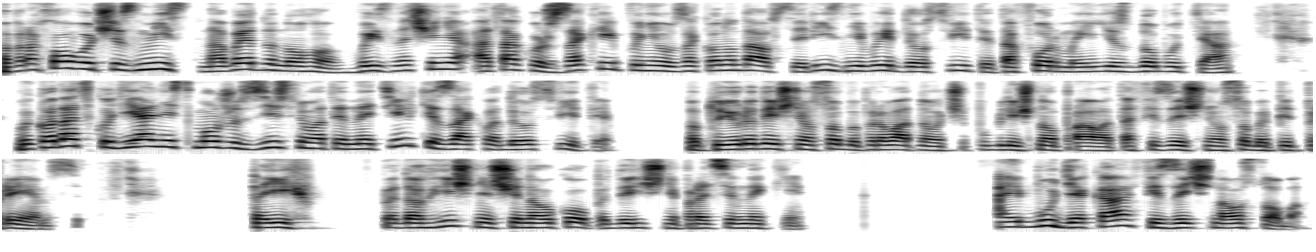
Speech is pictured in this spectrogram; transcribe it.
Враховуючи зміст наведеного визначення, а також закріплені у законодавстві різні види освіти та форми її здобуття, викладацьку діяльність можуть здійснювати не тільки заклади освіти, тобто юридичні особи приватного чи публічного права та фізичні особи підприємці, та їх педагогічні чи науково-педагогічні працівники, а й будь-яка фізична особа.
